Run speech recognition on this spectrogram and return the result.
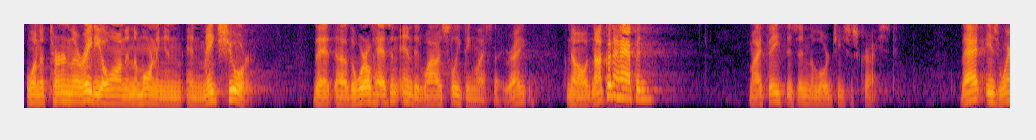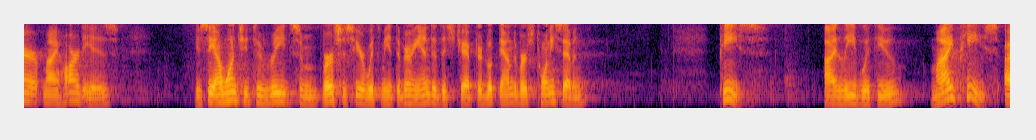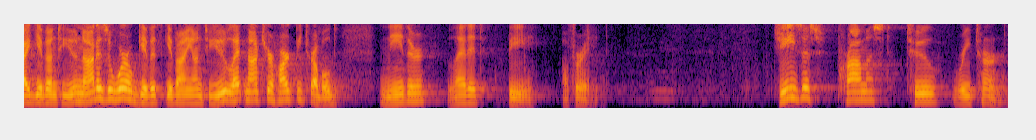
I want to turn the radio on in the morning and, and make sure that uh, the world hasn't ended while I was sleeping last night, right? No, not going to happen. My faith is in the Lord Jesus Christ. That is where my heart is. You see, I want you to read some verses here with me at the very end of this chapter. Look down to verse 27. Peace I leave with you. My peace I give unto you, not as the world giveth, give I unto you. Let not your heart be troubled, neither let it be afraid. Jesus promised to return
